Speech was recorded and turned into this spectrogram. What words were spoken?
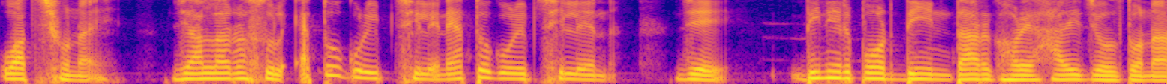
ওয়াজ শোনায় যে আল্লাহ রসুল এত গরিব ছিলেন, এত গরিব ছিলেন যে দিনের পর দিন তার ঘরে হাড়ি জ্বলতো না,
